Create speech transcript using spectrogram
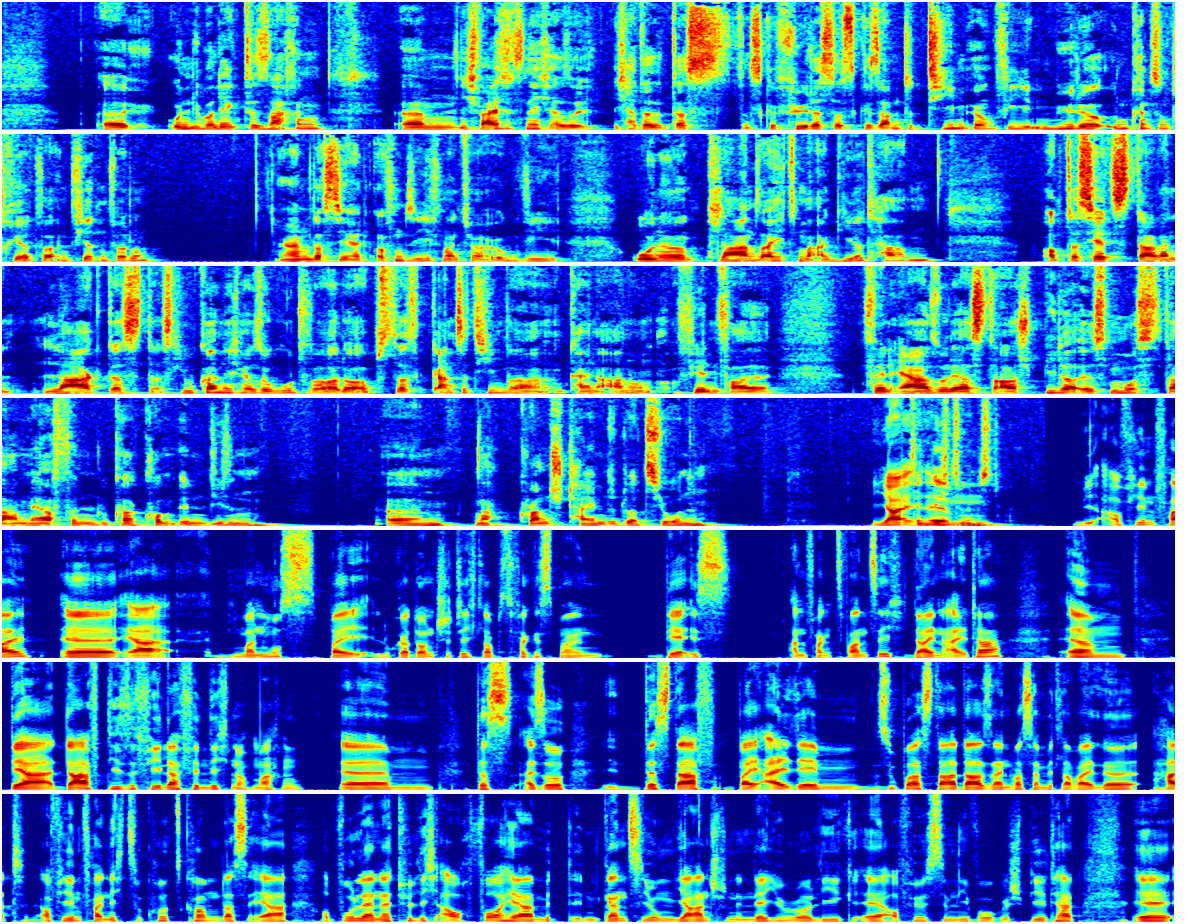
Äh, unüberlegte Sachen. Ähm, ich weiß jetzt nicht, also ich hatte das, das Gefühl, dass das gesamte Team irgendwie müde, unkonzentriert war im vierten Viertel. Ähm, dass sie halt offensiv manchmal irgendwie ohne Plan, sage ich jetzt mal, agiert haben. Ob das jetzt daran lag, dass, dass Luca nicht mehr so gut war oder ob es das ganze Team war, keine Ahnung. Auf jeden Fall, wenn er so der Starspieler ist, muss da mehr von Luca kommen in diesen ähm, Crunch-Time-Situationen. Ja, ähm, auf jeden Fall. Äh, er, man muss bei Luca Doncic, ich glaube, das vergisst man, der ist Anfang 20, dein Alter. Ähm, der darf diese Fehler, finde ich, noch machen. Ähm, das, also, das darf bei all dem Superstar da sein, was er mittlerweile hat, auf jeden Fall nicht zu kurz kommen, dass er, obwohl er natürlich auch vorher mit in ganz jungen Jahren schon in der Euroleague äh, auf höchstem Niveau gespielt hat, äh,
